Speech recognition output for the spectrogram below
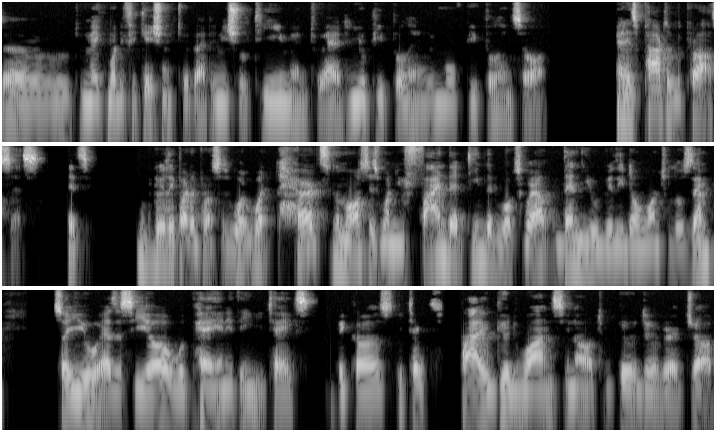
uh, to make modification to that initial team and to add new people and remove people and so on. And it's part of the process. It's really part of the process. What, what hurts the most is when you find that team that works well, then you really don't want to lose them. So you as a CEO will pay anything it takes because it takes five good ones, you know, to do, do a great job.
